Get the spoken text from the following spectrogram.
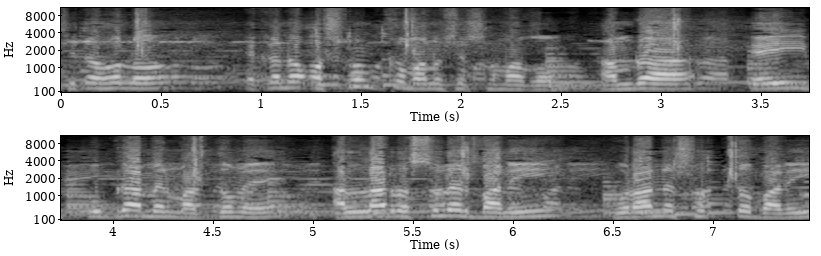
সেটা হলো, এখানে অসংখ্য মানুষের সমাগম। আমরা এই প্রোগ্রামের মাধ্যমে আল্লাহ রসুলের বাণী, কোরআনের সত্য বাণী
